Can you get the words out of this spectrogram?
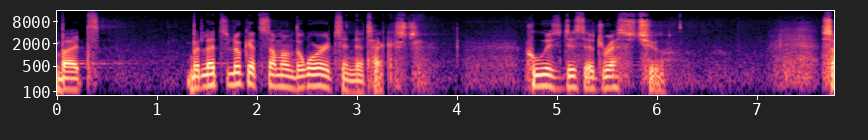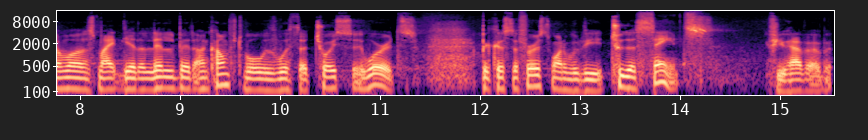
but but let's look at some of the words in the text. Who is this addressed to? Some of us might get a little bit uncomfortable with, with the choice of words, because the first one would be to the saints. If you have a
